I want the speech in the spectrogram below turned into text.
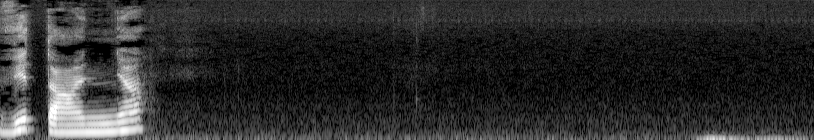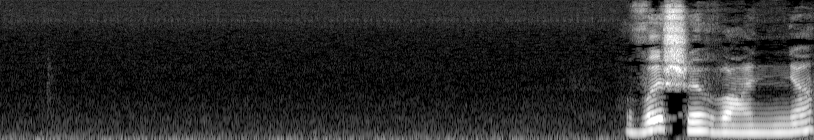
вітання. Вишивання.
